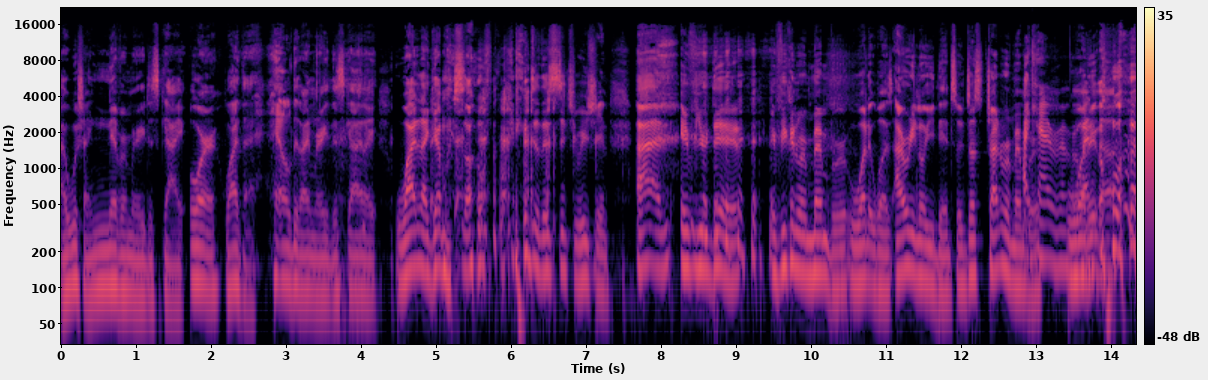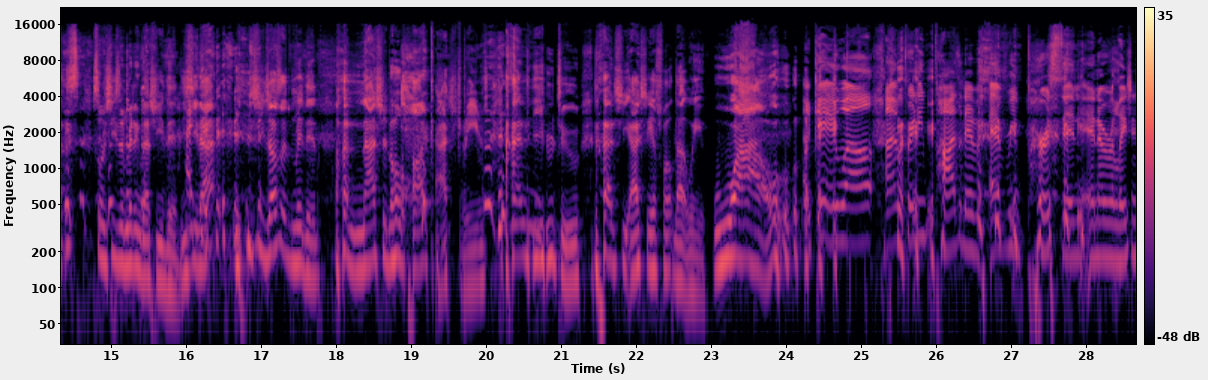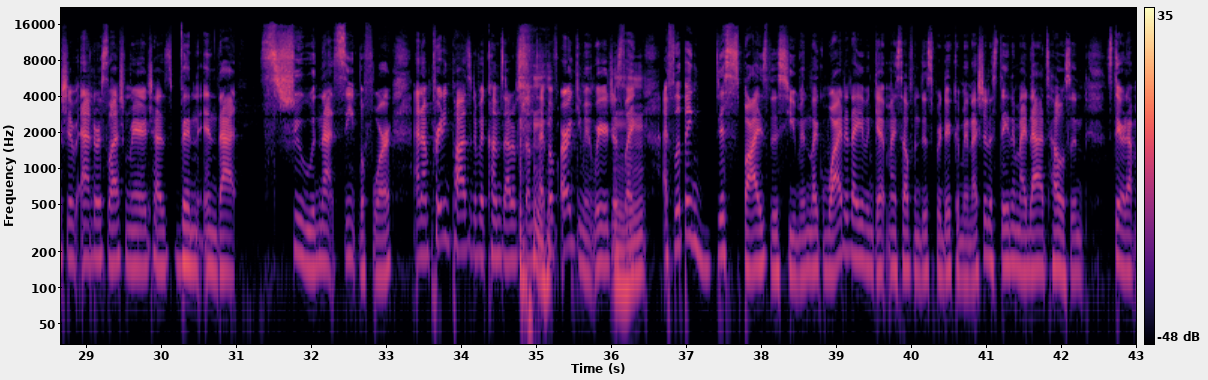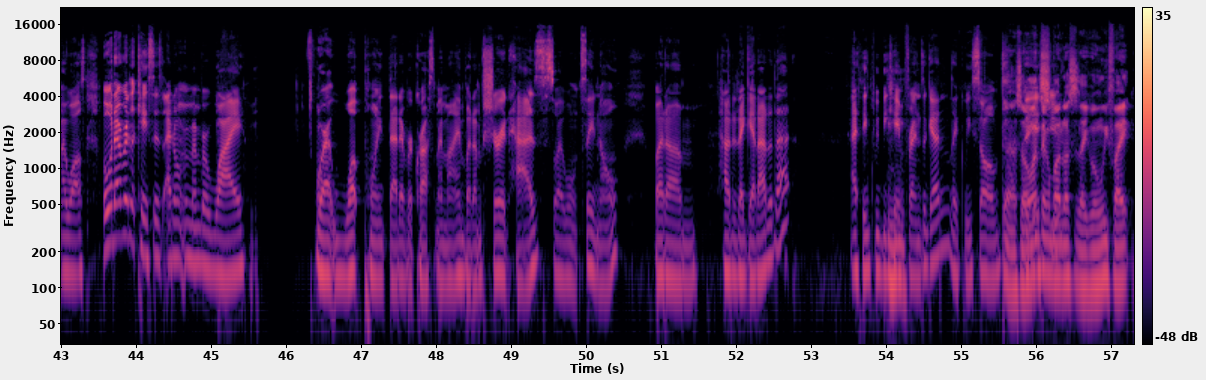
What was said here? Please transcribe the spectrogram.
I wish I never married this guy? Or why the hell did I marry this guy? Like, why did I get myself into this situation? And if you did, if you can remember what it was, I already know you did. So just try to remember. I can't remember what it though. was. So she's admitting that she did. You see that? she just admitted on national podcast streams and YouTube that she actually has felt that way. Wow. Okay, well, I'm pretty positive every person in a relationship and or slash marriage has been in that shoe in that seat before and i'm pretty positive it comes out of some type of argument where you're just like i flipping despise this human like why did i even get myself in this predicament i should have stayed in my dad's house and stared at my walls but whatever the case is i don't remember why or at what point that ever crossed my mind, but I'm sure it has, so I won't say no. But um, how did I get out of that? I think we became friends again. Like we solved. Mm-hmm. Yeah. So one thing about us is like when we fight,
